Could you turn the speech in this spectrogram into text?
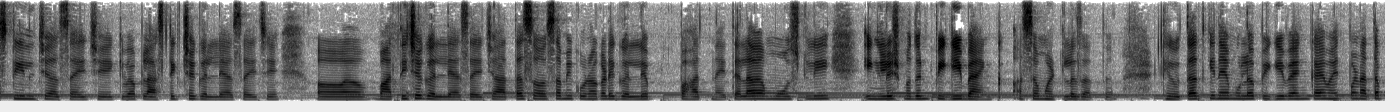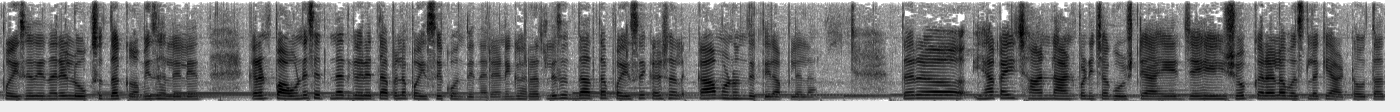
स्टीलचे असायचे किंवा प्लास्टिकचे गल्ले असायचे मातीचे गल्ले असायचे. आता सहसा मी कोणाकडे गल्ले पाहत नाही. त्याला मोस्टली इंग्लिशमधून पिगी बँक असं म्हटलं जातं. ठेवतात की नाही मुलं? पिगी बँक काय माहीत पण आता पैसे देणारे लोकसुद्धा कमी झालेले आहेत. कारण पाहुणेच येत नाहीत घरी तर आपल्याला पैसे कोण देणार आहे? आणि घरातले सुद्धा आता पैसे कशाला का म्हणून देतील आपल्याला? तर ह्या काही छान लहानपणीच्या गोष्टी आहेत जे हे हिशोब करायला बसलं की आठवतात.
